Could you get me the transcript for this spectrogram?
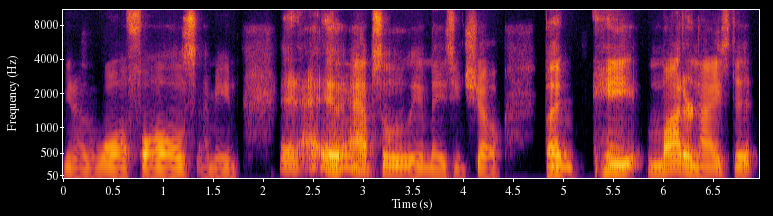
you know the wall falls i mean it, it- Mm. absolutely amazing show but Mm. he modernized it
